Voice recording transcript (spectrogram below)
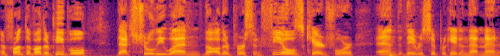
in front of other people, that's truly when the other person feels cared for and they reciprocate in that manner.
